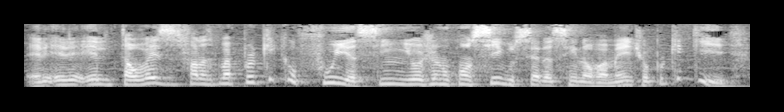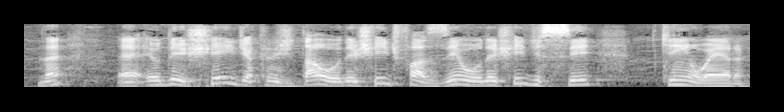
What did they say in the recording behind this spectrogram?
Ele, ele, ele, talvez fale assim, mas por que, que eu fui assim e hoje eu não consigo ser assim novamente? Ou por que, que né, é, eu deixei de acreditar, ou eu deixei de fazer, ou eu deixei de ser quem eu era.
